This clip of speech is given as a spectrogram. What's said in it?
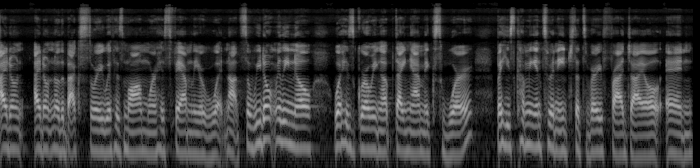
I don't I don't know the backstory with his mom or his family or whatnot. So we don't really know what his growing up dynamics were. But he's coming into an age that's very fragile and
